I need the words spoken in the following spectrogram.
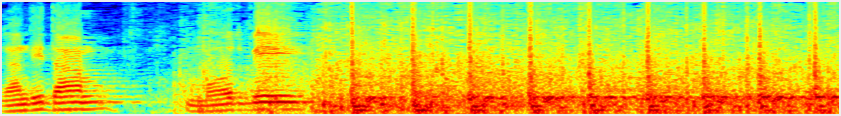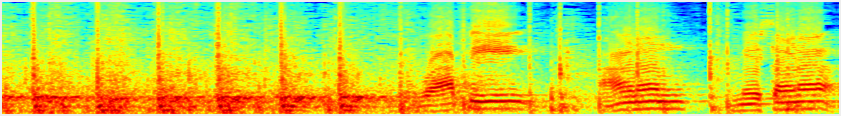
ગાંધીધામ મોરબી. વાપી, આણંદ, મહેસાણા,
